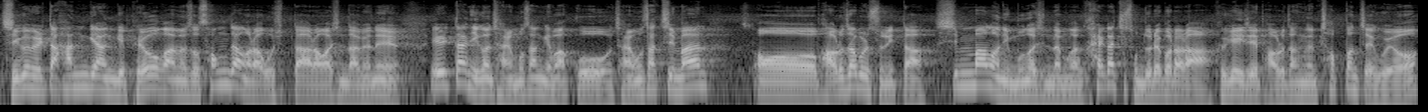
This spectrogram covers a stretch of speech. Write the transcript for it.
지금 일단 한 개 한 개 배워가면서 성장을 하고 싶다라고 하신다면은 일단 이건 잘못 산 게 맞고 잘못 샀지만 어 바로 잡을 수는 있다. 10만 원이 무너진다면 칼같이 손절해버려라. 그게 이제 바로 잡는 첫 번째고요.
